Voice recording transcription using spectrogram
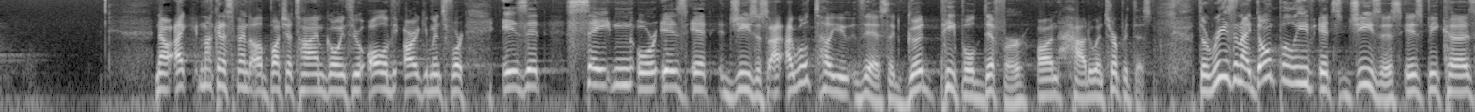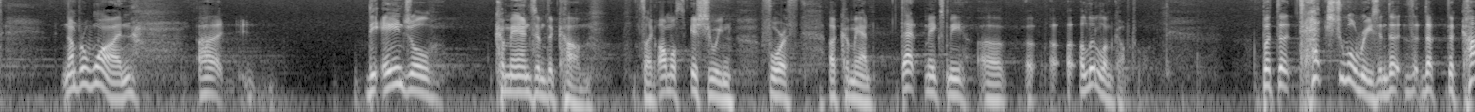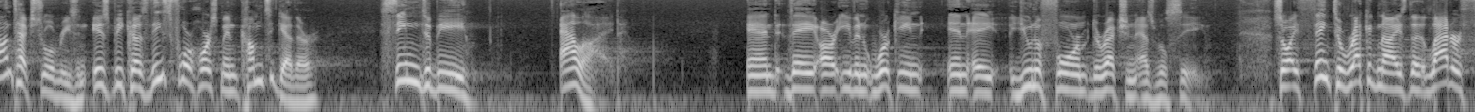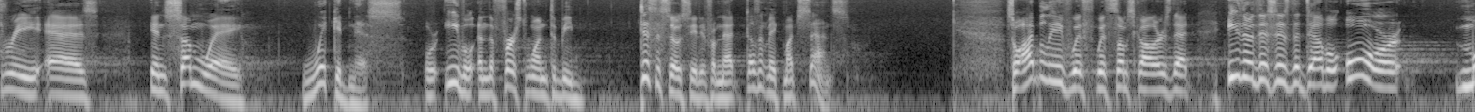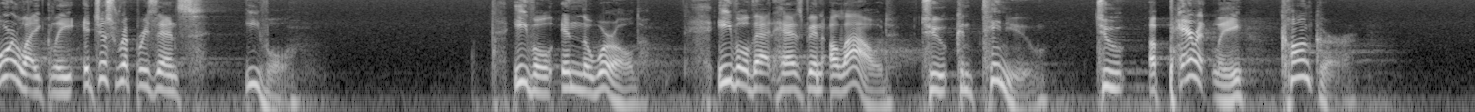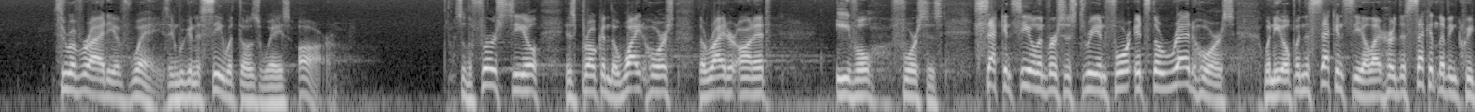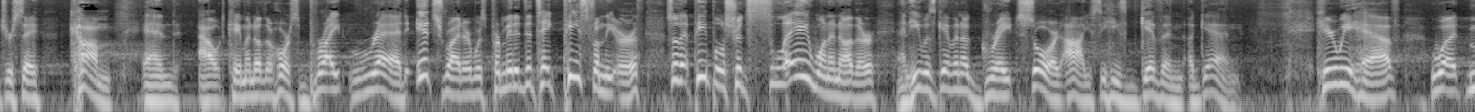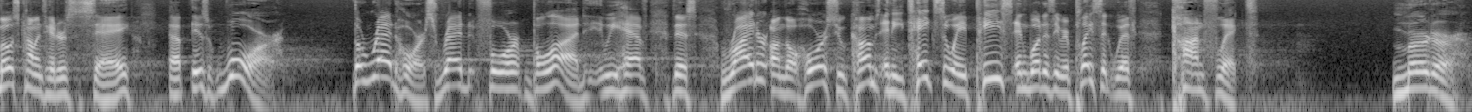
Now, I'm not going to spend a bunch of time going through all of the arguments for is it Satan or is it Jesus? I, I, will tell you this that good people differ on how to interpret this. The reason I don't believe it's Jesus is because, number one, uh, the angel commands him to come. It's like almost issuing forth a command. That makes me uh, a, a, little uncomfortable. But the textual reason, the, the, the contextual reason, is because these four horsemen come together, seem to be allied, and they are even working in a uniform direction, as we'll see. So I think to recognize the latter three as, in some way, wickedness or evil, and the first one to be disassociated from that doesn't make much sense. So I believe with, with some scholars that either this is the devil or more likely it just represents evil. Evil in the world. Evil that has been allowed to continue to apparently conquer through a variety of ways. And we're going to see what those ways are. So the first seal is broken, the white horse, the rider on it, evil forces. Second seal in verses 3 and 4, it's the red horse. When he opened the second seal, I heard the second living creature say, Come. And out came another horse, bright red. Its rider was permitted to take peace from the earth so that people should slay one another, and he was given a great sword. Ah, you see, he's given again. Here we have what most commentators say uh, is war the red horse, red for blood. We have this rider on the horse who comes and he takes away peace, and what does he replace it with? Conflict, murder,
